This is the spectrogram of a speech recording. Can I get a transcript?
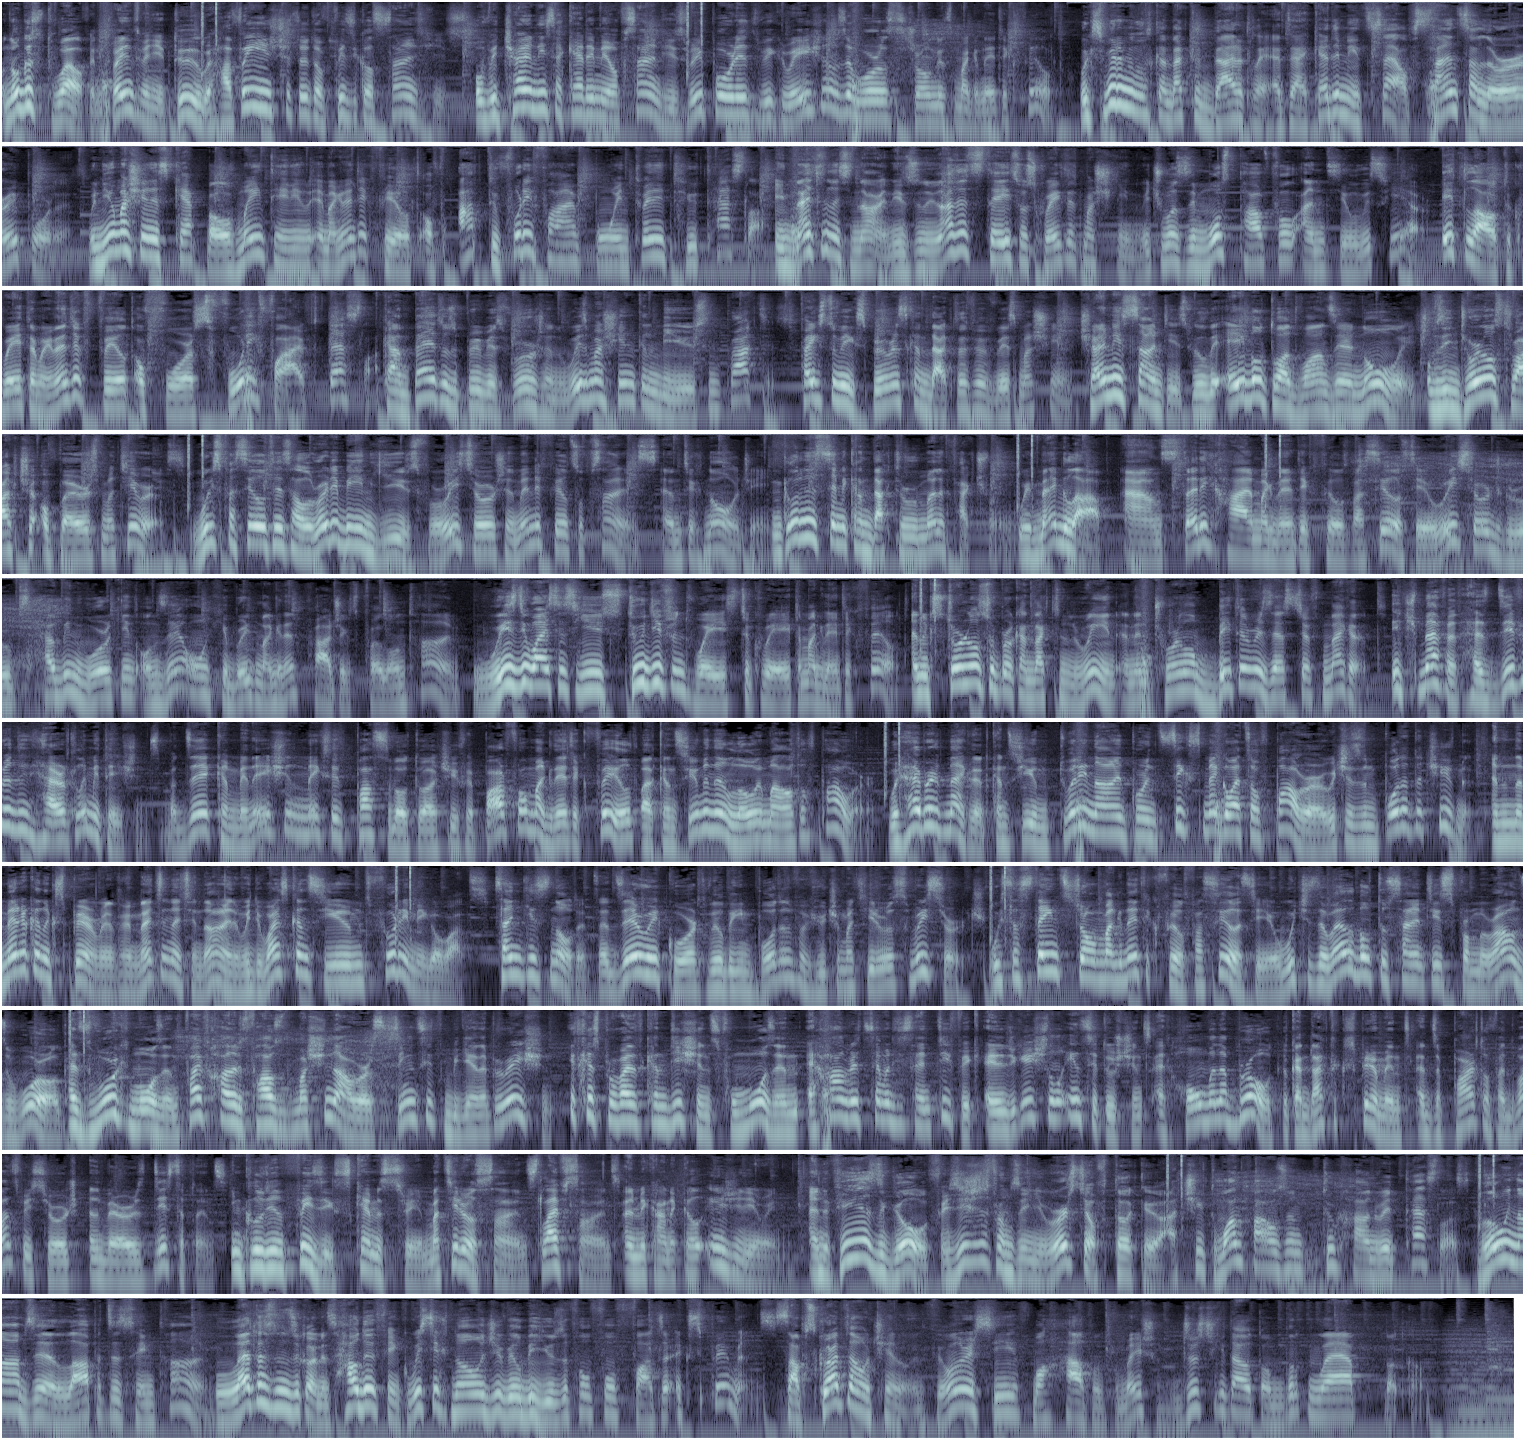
On August 12, in 2022, the Hefei Institute of Physical Sciences of the Chinese Academy of Sciences reported the creation of the world's strongest magnetic field. The experiment was conducted directly at the Academy itself, Science Alert reported. The new machine is capable of maintaining a magnetic field of up to 45.22 Tesla. In 1999, in the United States was created machine which was the most powerful until this year. It allowed to create a magnetic field of force 45 Tesla. Compared to the previous version, this machine can be used in practice. Thanks to the experiments conducted conducted with this machine. Chinese scientists will be able to advance their knowledge of the internal structure of various materials. These facilities already being used for research in many fields of science and technology, including semiconductor manufacturing. With MagLab and Steady High Magnetic Field Facility, research groups have been working on their own hybrid magnet projects for a long time. These devices use two different ways to create a magnetic field, an external superconducting ring and an internal beta-resistive magnet. Each method has different inherent limitations, but their combination makes it possible to achieve a powerful magnetic field while consuming a low amount of power. The hybrid magnet consumed 29.6 megawatts of power, which is an important achievement. In an American experiment in 1999, the device consumed 30 megawatts. Scientists noted that their record will be important for future materials research. We sustained strong magnetic field facility, which is available to scientists from around the world, has worked more than 500,000 machine hours since it began operation. It has provided conditions for more than 170 scientific and educational institutions at home and abroad to conduct experiments as a part of advanced research in various disciplines, including physics, chemistry, material science, life science, and mechanical engineering. And a few years ago, physicians from the University of Tokyo achieved 1,200 Teslas, blowing up their lab at the same time. Let us know in the comments how do you think this technology will be useful for further experiments. Subscribe to our channel if you want to receive more helpful information, just check it out on broutonlab.com.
